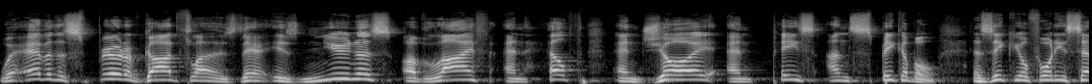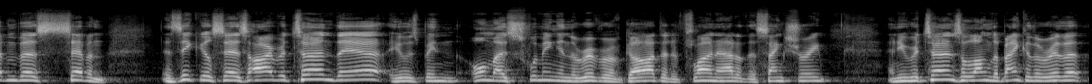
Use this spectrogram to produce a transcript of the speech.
Wherever the Spirit of God flows, there is newness of life and health and joy and peace unspeakable. Ezekiel 47, verse 7. Ezekiel says, I returned there. He was been almost swimming in the river of God that had flown out of the sanctuary. And he returns along the bank of the river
